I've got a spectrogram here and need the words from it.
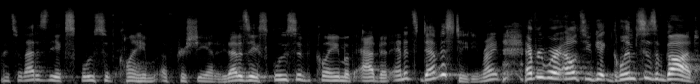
Right, so that is the exclusive claim of Christianity. That is the exclusive claim of Advent. And it's devastating, right? Everywhere else you get glimpses of God.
